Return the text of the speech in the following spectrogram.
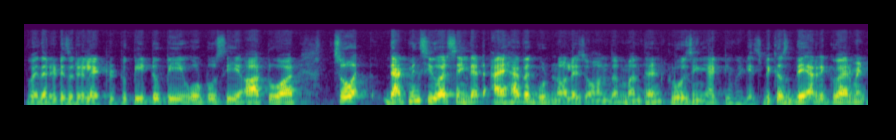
whether it is related to p2p o2c r2r so that means you are saying that I have a good knowledge on the month end closing activities because their requirement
